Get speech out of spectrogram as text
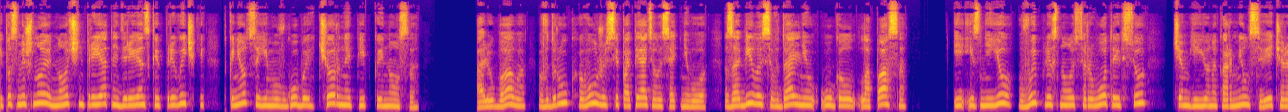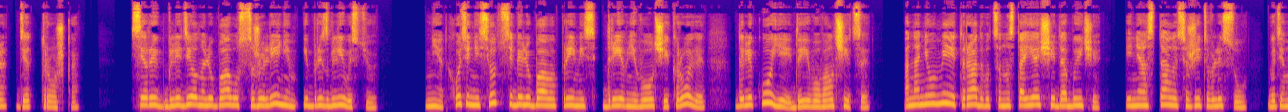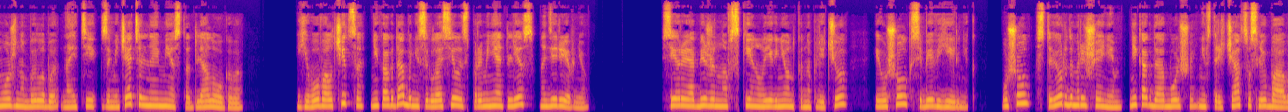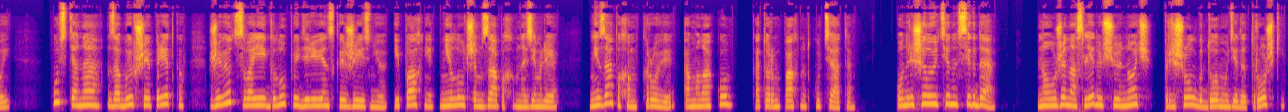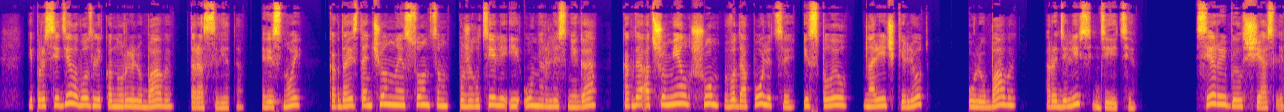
и по смешной, но очень приятной деревенской привычке ткнется ему в губы черной пипкой носа. А Любава вдруг в ужасе попятилась от него, забилась в дальний угол лопаса, и из нее выплеснулась рвотой все, чем ее накормил с вечера дед Трошка. Серый глядел на Любаву с сожалением и брезгливостью. Нет, хоть и несет в себе Любава примесь древней волчьей крови, далеко ей до его волчицы. Она не умеет радоваться настоящей добыче и не осталась жить в лесу, где можно было бы найти замечательное место для логова. Его волчица никогда бы не согласилась променять лес на деревню. Серый обиженно вскинул ягненка на плечо и ушел к себе в ельник. Ушел с твердым решением никогда больше не встречаться с Любавой. Пусть она, забывшая предков, живет своей глупой деревенской жизнью и пахнет не лучшим запахом на земле, не запахом крови, а молоком, которым пахнут кутята. Он решил уйти навсегда, но уже на следующую ночь пришел к дому деда Трошки и просидел возле конуры Любавы до рассвета. Весной, когда истонченные солнцем пожелтели и умерли снега, когда отшумел шум водополицы и сплыл на речке лед, у Любавы родились дети. Серый был счастлив.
